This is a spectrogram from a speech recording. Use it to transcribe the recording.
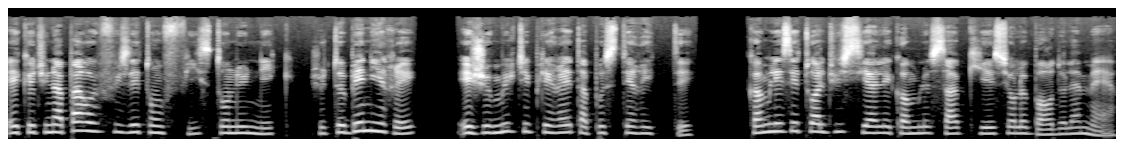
et que tu n'as pas refusé ton fils, ton unique, je te bénirai et je multiplierai ta postérité, comme les étoiles du ciel et comme le sable qui est sur le bord de la mer.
